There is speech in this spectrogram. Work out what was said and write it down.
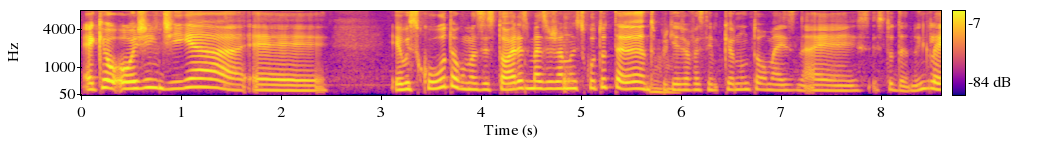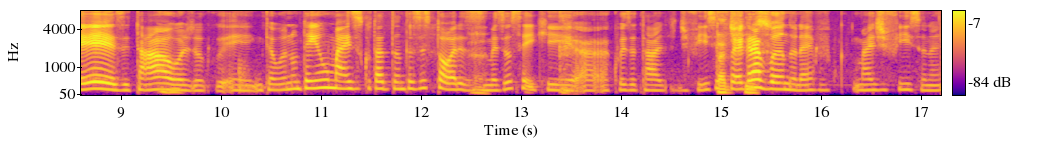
É que eu- hoje em dia é, eu escuto algumas histórias, mas eu já não escuto tanto, Uhum. porque já faz tempo que eu não estou mais né, estudando inglês e tal. Uhum. eu- então eu não tenho mais escutado tantas histórias, É. mas eu sei que a, coisa tá difícil Tá e foi difícil. agravando, né? Mais difícil, né?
